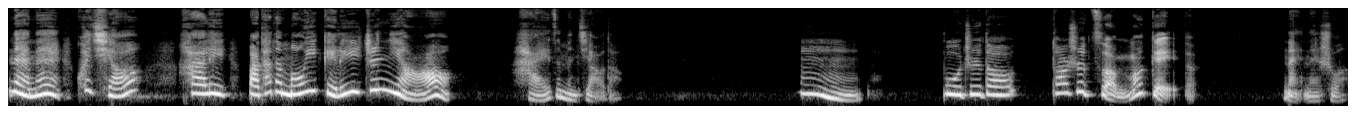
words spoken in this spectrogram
奶奶，快瞧！哈利把他的毛衣给了一只鸟。孩子们叫道：“嗯，不知道他是怎么给的。”奶奶说：“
